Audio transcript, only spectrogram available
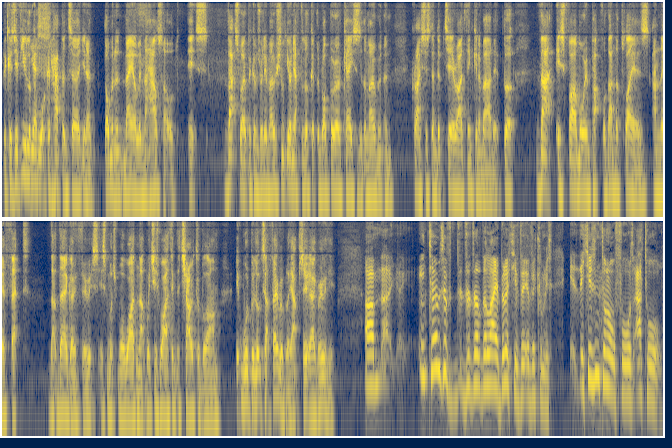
Because if you look yes. at what could happen to, you know, dominant male in the household, it's that's where it becomes really emotional. You only have to look at the Rob Burrow cases at the moment, and Christ just end up tear eyed thinking about it. But that is far more impactful than the players and the effect that they're going through. It's it's much more wide than that, which is why I think the charitable arm it would be looked at favourably. Absolutely, I agree with you. Um, in terms of the, the, the, liability of the, of the companies, it isn't on all fours at all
